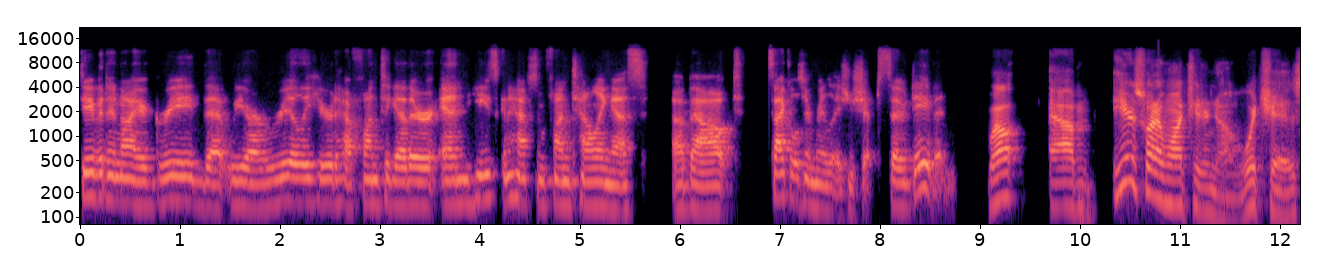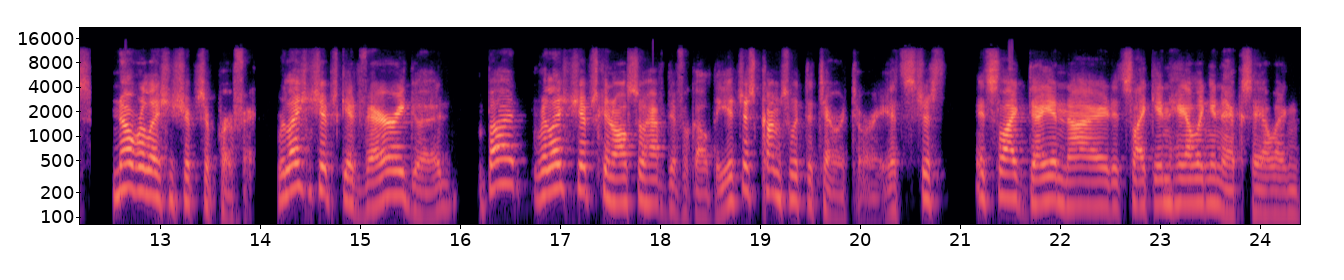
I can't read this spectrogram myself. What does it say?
David and I agreed that we are really here to have fun together, and he's going to have some fun telling us about cycles in relationships. So, David. Well, um, here's what I want you to know, which is no relationships are perfect. Relationships get very good, but relationships can also have difficulty. It just comes with the territory. It's just, it's like day and night. It's like inhaling and exhaling.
